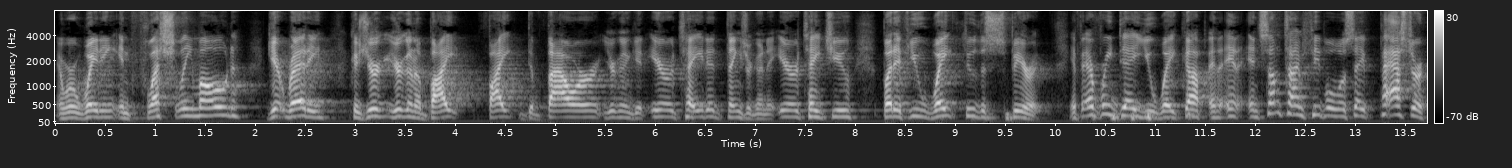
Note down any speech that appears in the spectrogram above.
and we're waiting in fleshly mode, get ready, because you're, you're going to bite fight, devour. You're going to get irritated. Things are going to irritate you. But if you wait through the Spirit, if every day you wake up, and, and, and sometimes people will say, Pastor,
